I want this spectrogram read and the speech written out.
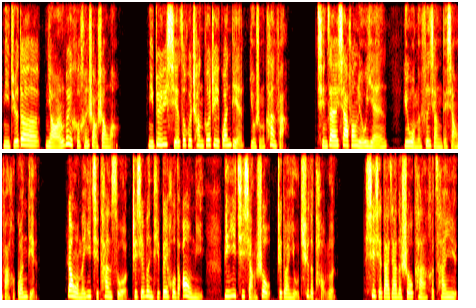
你觉得鸟儿为何很少上网？你对于鞋子会唱歌这一观点有什么看法？请在下方留言，与我们分享你的想法和观点。让我们一起探索这些问题背后的奥秘，并一起享受这段有趣的讨论。谢谢大家的收看和参与，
